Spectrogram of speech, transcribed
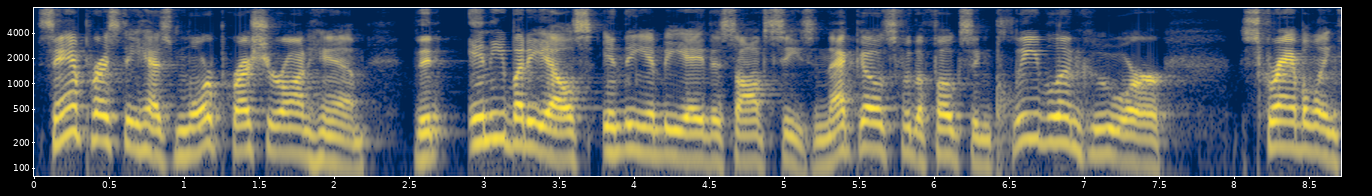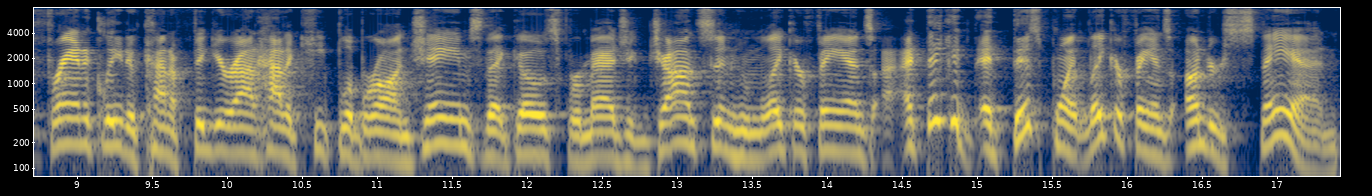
Sam Presti has more pressure on him than anybody else in the NBA this offseason. That goes for the folks in Cleveland who are scrambling frantically to kind of figure out how to keep LeBron James. That goes for Magic Johnson, whom Laker fans, I think at, this point, Laker fans understand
